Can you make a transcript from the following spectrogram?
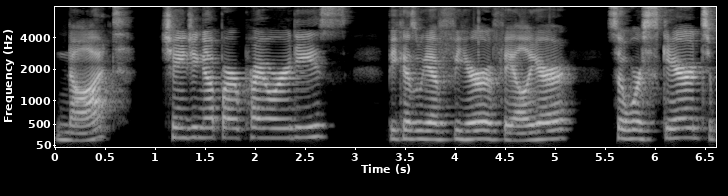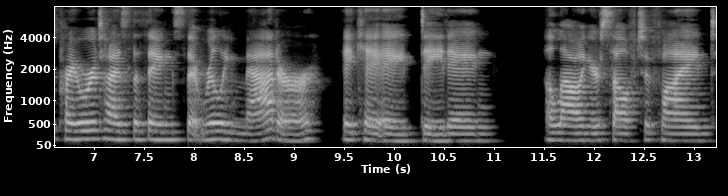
not changing up our priorities because we have fear of failure. So we're scared to prioritize the things that really matter aka dating, allowing yourself to find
